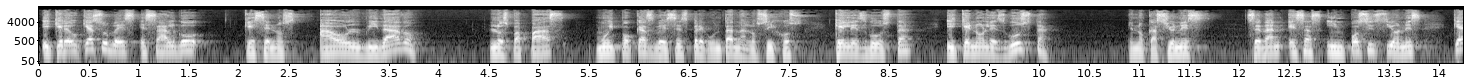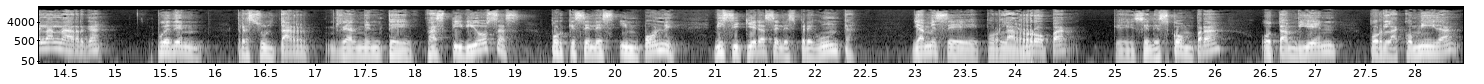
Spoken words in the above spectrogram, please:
Y creo que a su vez es algo que se nos ha olvidado. Los papás muy pocas veces preguntan a los hijos qué les gusta y qué no les gusta. En ocasiones se dan esas imposiciones que a la larga pueden resultar realmente fastidiosas porque se les impone, ni siquiera se les pregunta. Llámese por la ropa que se les compra o también por la comida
